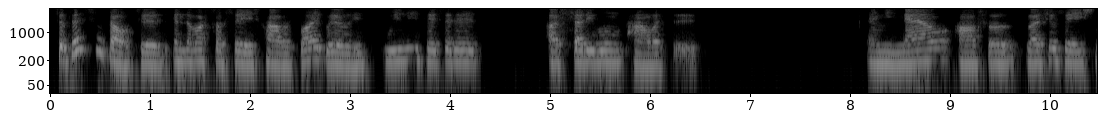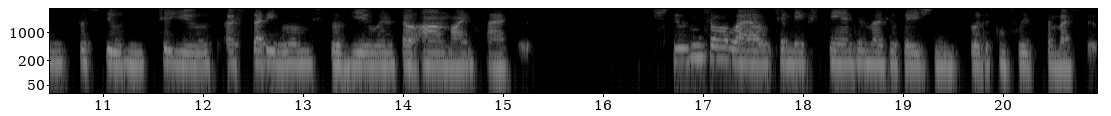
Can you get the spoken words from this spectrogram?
So this resulted in the Russell Sage College libraries. We revisited our study room policies. And we now offer reservations for students to use our study rooms for viewing their online classes. Students are allowed to make stand-in reservations for the complete semester.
